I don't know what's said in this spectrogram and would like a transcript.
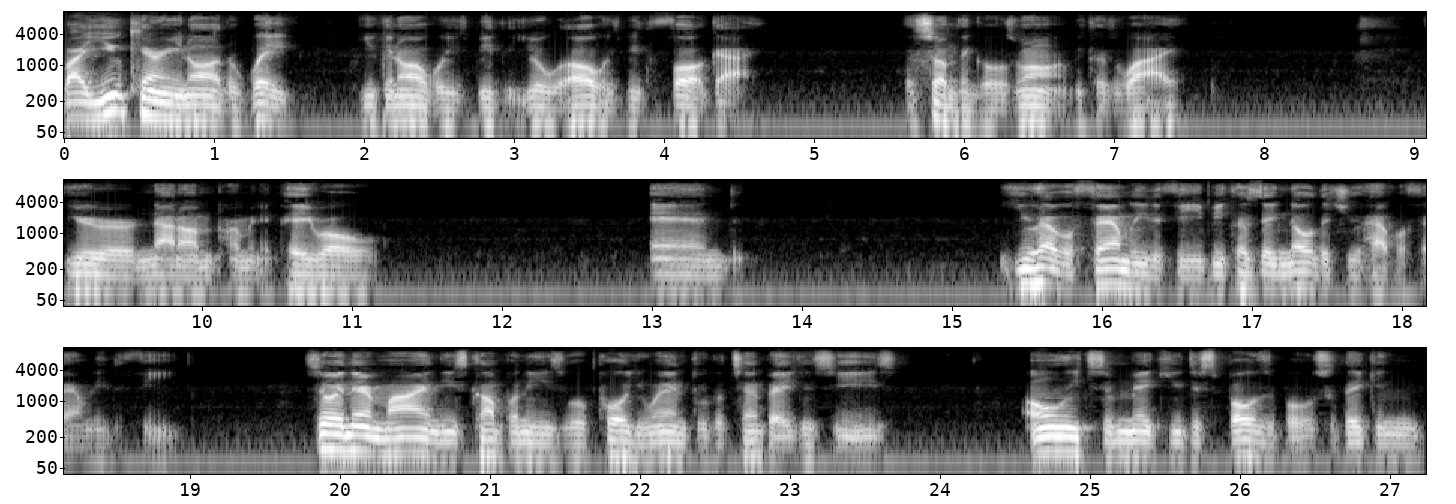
By you carrying all the weight, you can always be the, you'll always be the fall guy if something goes wrong. Because why? You're not on permanent payroll and you have a family to feed because they know that you have a family to feed. So in their mind, these companies will pull you in through the temp agencies only to make you disposable so they can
